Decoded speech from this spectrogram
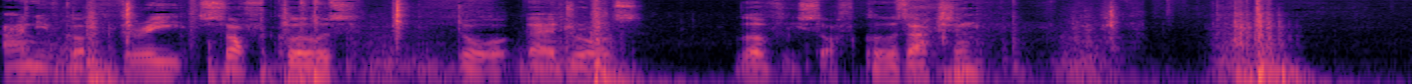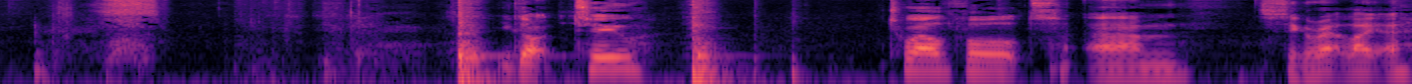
And you've got three soft close door uh, drawers. Lovely soft close action. You've got two 12 volt um, cigarette lighter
